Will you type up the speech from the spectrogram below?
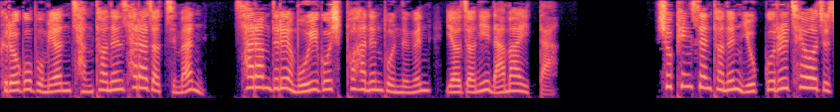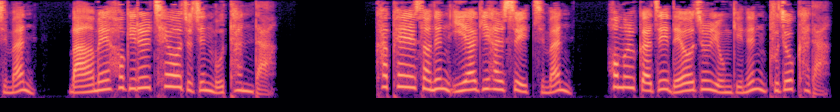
그러고 보면 장터는 사라졌지만 사람들의 모이고 싶어 하는 본능은 여전히 남아있다. 쇼핑센터는 욕구를 채워주지만 마음의 허기를 채워주진 못한다. 카페에서는 이야기할 수 있지만 허물까지 내어줄 용기는 부족하다.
